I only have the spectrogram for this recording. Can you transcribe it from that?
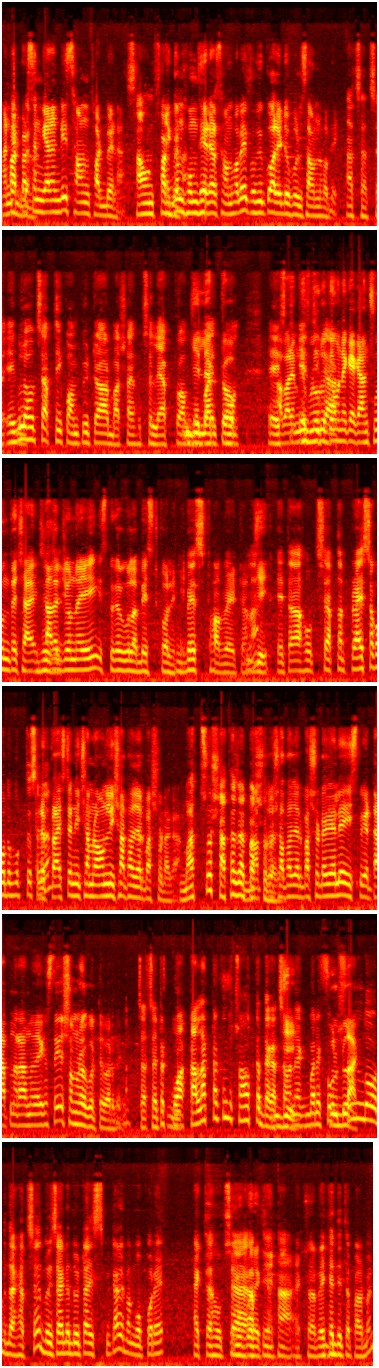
হান্ড্রেড পার্সেন্ট গ্যারান্টি সাউন্ড ফাটবে না। সাউন্ড ফাটবে একদম হোম থিয়েটার সাউন্ড হবে খুবই কোয়ালিটিফুল সাউন্ড হবে। আচ্ছা আচ্ছা। এগুলো হচ্ছে আপনি কম্পিউটার বাসায় হচ্ছে ল্যাপটপ laptop, আবার এমনি ব্লুটুথে অনেকে গান শুনতে চায়। তাদের জন্য এই স্পিকারগুলো বেস্ট কোয়ালিটি বেস্ট হবে এটা না। এটা হচ্ছে আপনার প্রাইসটা কত পড়তেছে এটা প্রাইসটা নিচ্ছে আমরা অনলি সাত হাজার পাঁচশো টাকা। মাত্র সাত হাজার পাঁচশো মাত্র সাত হাজার পাঁচশো টাকা গেলে এই স্পিকারটা আপনারা আপনাদের কাছ থেকে সংগ্রহ করতে পারবেন। আচ্ছা আচ্ছা। এটা কালারটা কিন্তু চমৎকার দেখাচ্ছে। মানে একবারে খুব সুন্দর দেখাচ্ছে। দুই সাইডে দুইটা স্পিকার এবং উপরে একটা হচ্ছে হ্যাঁ একটা রেখে দিতে পারবেন।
